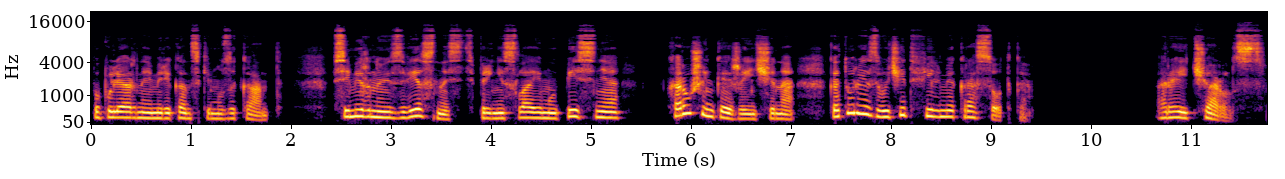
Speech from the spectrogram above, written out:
Популярный американский музыкант. Всемирную известность принесла ему песня «Хорошенькая женщина», которая звучит в фильме «Красотка». Рэй Чарльз.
